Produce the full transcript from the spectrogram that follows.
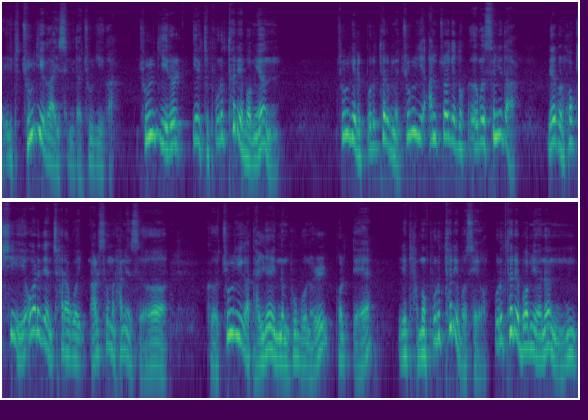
이렇게 줄기가 있습니다. 줄기가 줄기를 이렇게 부러뜨려 보면 줄기를 부러뜨려 보면 줄기 안쪽에도 검었습니다. 여러분 혹시 오래된 차라고 말씀을 하면서 그 줄기가 달려 있는 부분을 볼 때 이렇게 한번 부러뜨려 보세요. 부러뜨려 보면은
